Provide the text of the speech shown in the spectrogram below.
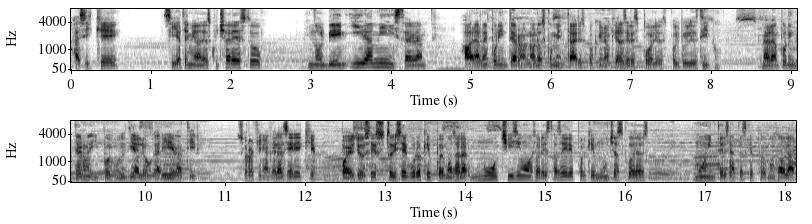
Así que, si ya terminaron de escuchar esto, no olviden ir a mi Instagram hablarme por interno, no en los comentarios porque no quiero hacer spoilers, y les digo, me hablan por interno y podemos dialogar y debatir sobre el final de la serie, que pues yo estoy seguro que podemos hablar muchísimo sobre esta serie porque hay muchas cosas muy interesantes que podemos hablar.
